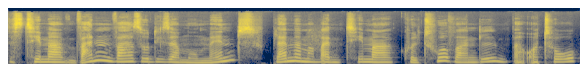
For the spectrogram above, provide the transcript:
das Thema, wann war so dieser Moment, bleiben wir mal beim Thema Kulturwandel bei Otto,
